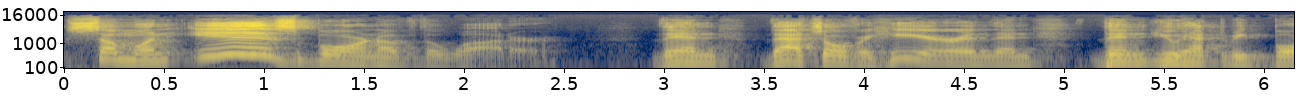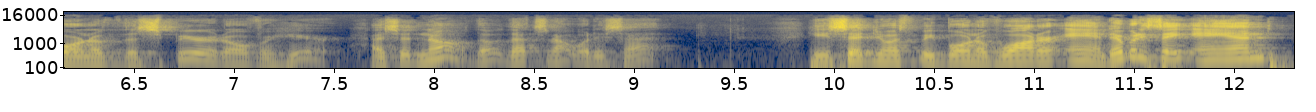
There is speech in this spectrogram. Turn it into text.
someone is born of the water, then that's over here, and then then you have to be born of the Spirit over here. I said, no, that's not what he said. He said you must be born of water and. Everybody say and,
